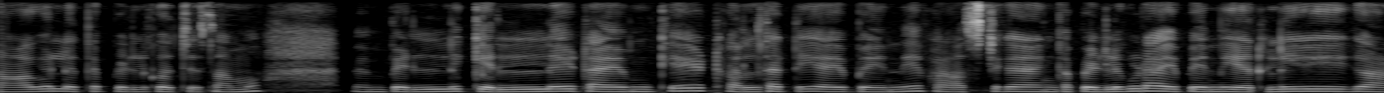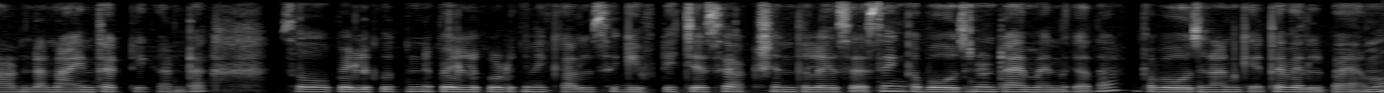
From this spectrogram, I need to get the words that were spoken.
నాగోళ్ళు అయితే పెళ్ళికి వచ్చేసాము. మేము పెళ్ళికి వెళ్ళే టైంకే ట్వెల్వ్ థర్టీ అయిపోయింది. ఫాస్ట్గా ఇంకా పెళ్ళి కూడా అయిపోయింది. ఎర్లీగా అంట నైన్ థర్టీ కంట సో పెళ్ళి పెళ్ళికొడుకుని పెళ్ళి కొడుకుని కలిసి గిఫ్ట్ ఇచ్చేసి అక్షంతలు వేసేసి ఇంకా భోజనం టైం అయింది కదా ఇంకా భోజనానికి అయితే వెళ్ళిపోయాము.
